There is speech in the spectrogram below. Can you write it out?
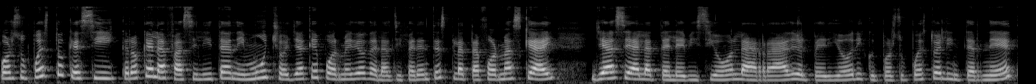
Por supuesto que sí, creo que la facilitan y mucho, ya que por medio de las diferentes plataformas que hay, ya sea la televisión, la radio, el periódico y por supuesto el Internet,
